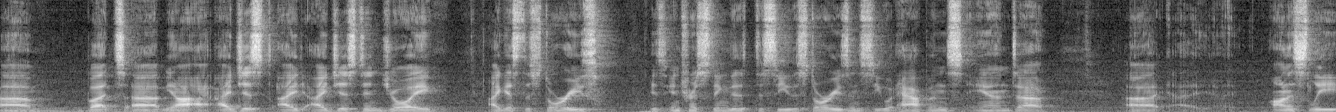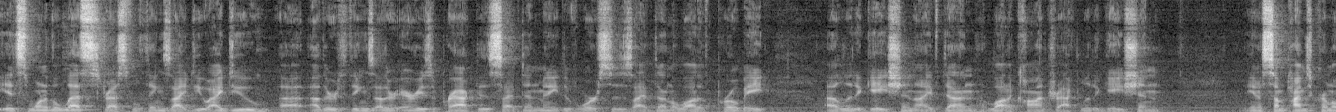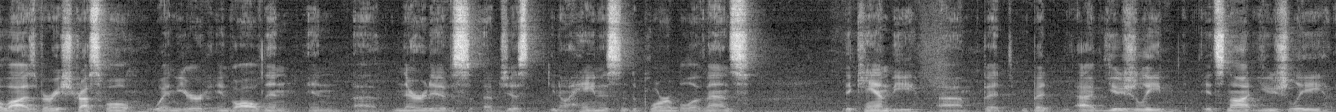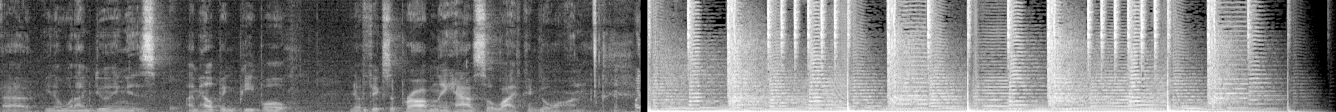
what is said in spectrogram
Um, but uh, you know, I, I just I, I just enjoy, I guess, the stories. It's interesting to, to see the stories and see what happens. And uh, uh, honestly, it's one of the less stressful things I do. I do uh, other things, other areas of practice. I've done many divorces. I've done a lot of probate uh, litigation. I've done a lot of contract litigation you know, sometimes criminal law is very stressful when you're involved in in uh, narratives of just you know heinous and deplorable events. It can be, uh, but but uh, usually it's not. Usually, uh, you know, what I'm doing is I'm helping people, you know, fix a problem they have so life can go on.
